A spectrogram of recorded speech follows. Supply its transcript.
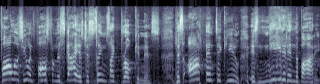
follows you and falls from the sky, it just seems like brokenness. This authentic you is needed in the body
